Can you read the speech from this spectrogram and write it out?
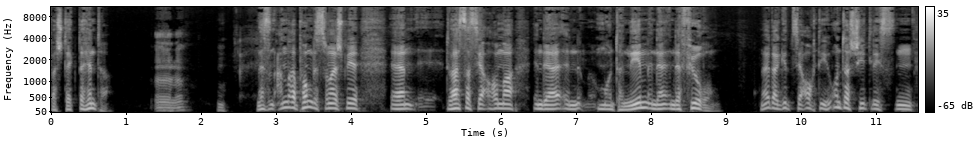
was steckt dahinter. Mhm. Das ist ein anderer Punkt, ist zum Beispiel, ähm, du hast das ja auch immer in der, in, im Unternehmen, in der, in der Führung. Ne, da gibt's ja auch die unterschiedlichsten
